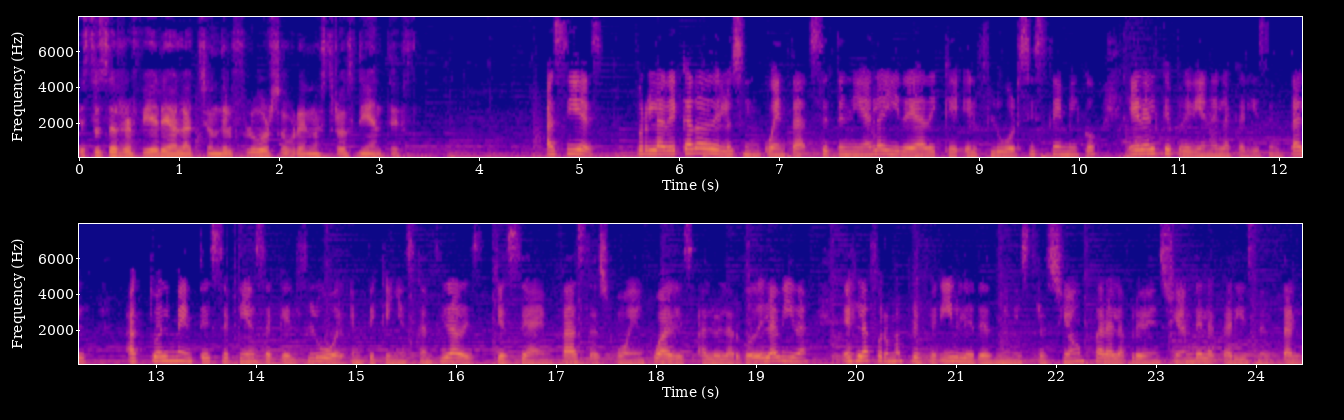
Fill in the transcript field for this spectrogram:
Esto se refiere a la acción del flúor sobre nuestros dientes. Así es, por la década de los 50 se tenía la idea de que el flúor sistémico era el que previene la caries dental, Actualmente se piensa que el flúor en pequeñas cantidades, ya sea en pastas o enjuagues a lo largo de la vida, es la forma preferible de administración para la prevención de la caries dental.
